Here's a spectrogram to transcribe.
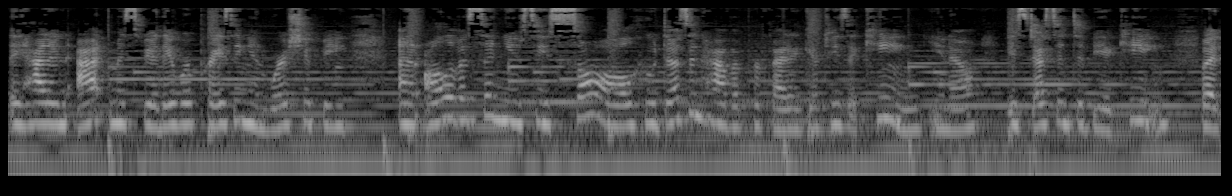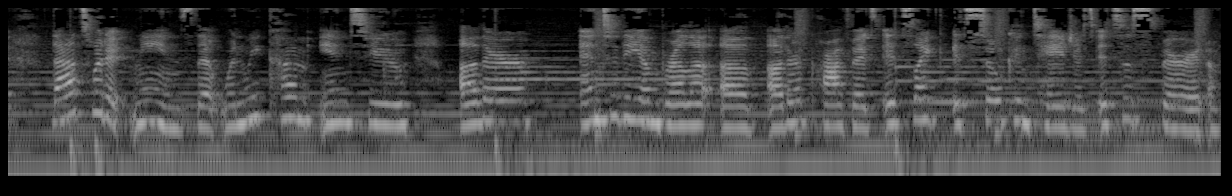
They had an atmosphere. They were praising and worshiping. And all of a sudden you see Saul, who doesn't have a prophetic gift. He's a king, you know, he's destined to be a king. But that's what it means that when we come into other into the umbrella of other prophets, it's like, it's so contagious. It's a spirit of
